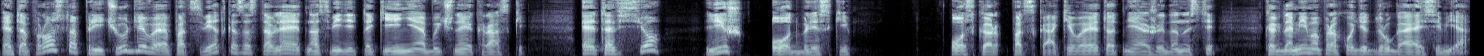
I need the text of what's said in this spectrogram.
Это просто причудливая подсветка заставляет нас видеть такие необычные краски. Это все лишь отблески. Оскар подскакивает от неожиданности, когда мимо проходит другая семья,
